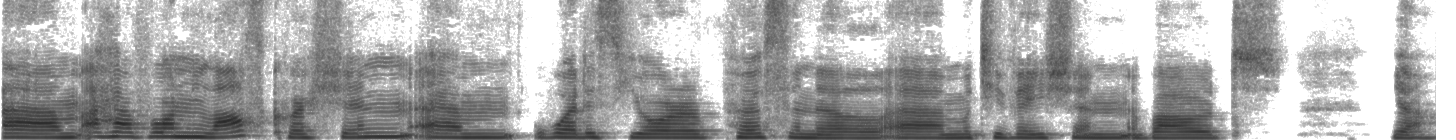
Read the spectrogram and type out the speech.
Um, I have one last question. Um, what is your personal uh, motivation about, yeah,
